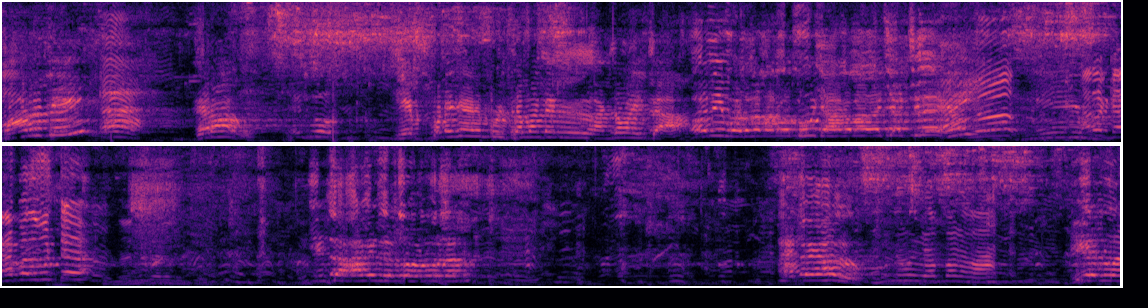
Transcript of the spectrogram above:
పార్వతి? ఎప్పటికైనా పుచ్చబట్టలు లగ్గమైందా అది మొదల మనం నువ్వు జాగ్రత్తగా చచ్చిలే గణపతి ఉంటే. ఇంత కాదు. ఇక నువ్వు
